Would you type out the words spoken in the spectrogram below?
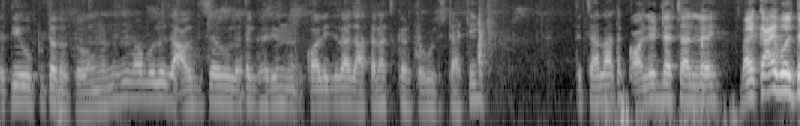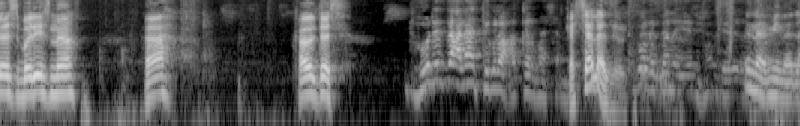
तर ती उपटत होतो. म्हणून मग बोलू जाऊ दिसं ऊल आता घरी कॉलेजला जातानाच करतो ऊल स्टार्टिंग तर चला आता कॉलेजला चाललोय. बाई काय बोलतेस? बरीस ना? हा? काय बोलतेस? झोडे झाला तिकडं हाकर माशा कशाला जोड थोडं जण घेऊन नाही मी नाही जा.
